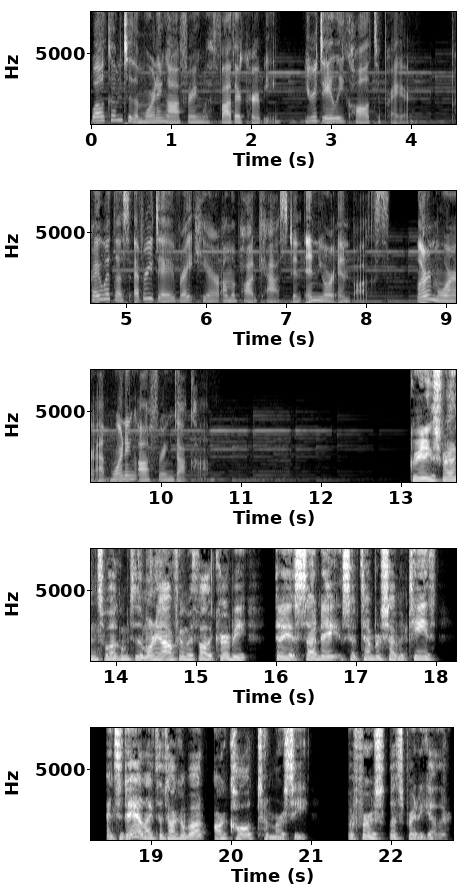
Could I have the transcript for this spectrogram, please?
Welcome to the morning offering with Father Kirby, your daily call to prayer. Pray with us every day right here on the podcast and in your inbox. Learn more at morningoffering.com. Greetings, friends. Welcome to the morning offering with Father Kirby. Today is Sunday, September 17th, and today I'd like to talk about our call to mercy. But first, let's pray together.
